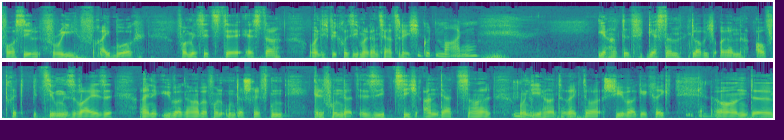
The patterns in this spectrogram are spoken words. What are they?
Fossil Free Freiburg. Vor mir sitzt äh, Esther und ich begrüße dich mal ganz herzlich. Guten Morgen. Ihr hattet gestern, glaube ich, euren Auftritt beziehungsweise eine Übergabe von Unterschriften 1170 an der Zahl mhm. und die hat Rektor Shiva gekriegt. Genau. Und äh,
